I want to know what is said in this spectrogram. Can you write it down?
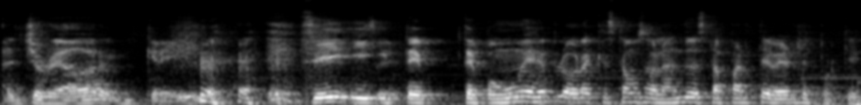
al chorreador, increíble. sí, y, te, te, pongo un ejemplo ahora que estamos hablando de esta parte verde, porque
